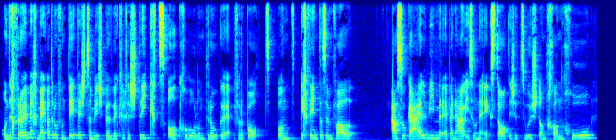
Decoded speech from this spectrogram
Und ich freue mich mega drauf. Und dort ist zum Beispiel wirklich ein striktes Alkohol- und Drogenverbot. Und ich finde das im Fall auch so geil, wie man eben auch in so einen ekstatischen Zustand kann kommen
